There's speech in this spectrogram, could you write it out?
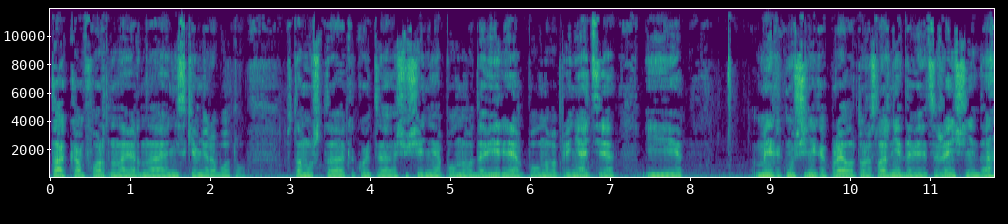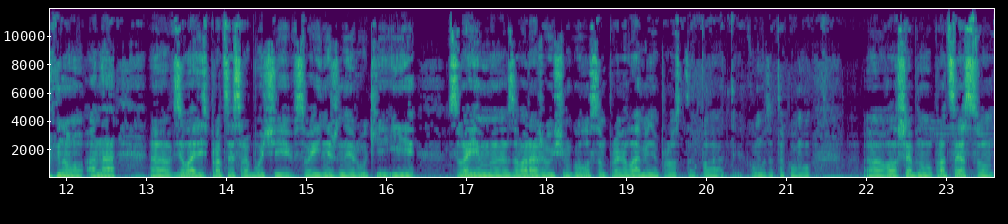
так комфортно, наверное, ни с кем не работал. Потому что какое-то ощущение полного доверия, полного принятия. И мне, как мужчине, как правило, тоже сложнее довериться женщине, да, но она э, взяла весь процесс рабочий в свои нежные руки и своим э, завораживающим голосом провела меня просто по какому-то такому волшебному процессу,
